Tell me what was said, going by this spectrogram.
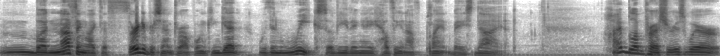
mm, but nothing like the 30% drop one can get within weeks of eating a healthy enough plant-based diet. High blood pressure is where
